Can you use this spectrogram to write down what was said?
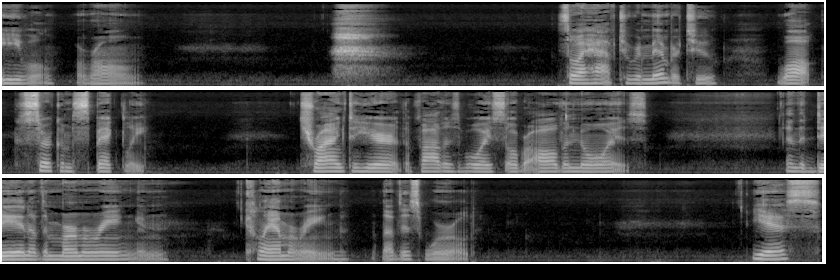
evil or wrong. So I have to remember to walk circumspectly, trying to hear the Father's voice over all the noise and the din of the murmuring and clamoring of this world. Yes,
